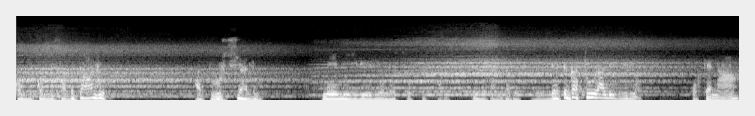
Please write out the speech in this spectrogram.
కొన్ని కొన్ని శబ్దాలు ఆ దృశ్యాలు మేము ఈ వీడియోలో చూపిస్తాం. మీరందరూ లేటుగా చూడాలి వీడియో. ఓకేనా?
